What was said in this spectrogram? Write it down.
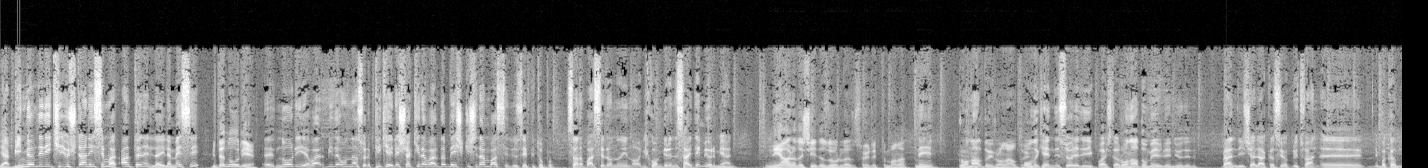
Ya bilmiyorum dedi 2 3 tane isim var. Antonella ile Messi, Bir de Nuriye. e, Nuriye var. Bir de ondan sonra Pique ile Shakira var da 5 kişiden bahsediyoruz hepi topu. Sana Barcelona'nın ilk 11'ini say demiyorum yani. Niye arada şeyi de zorla söylettin bana? Neyi? Ronaldo'yu mu? Ronaldo'yu. Onu kendin söyledin ilk başta. Ronaldo mu evleniyor dedin. Benle hiç alakası yok lütfen. Ee, bakalım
